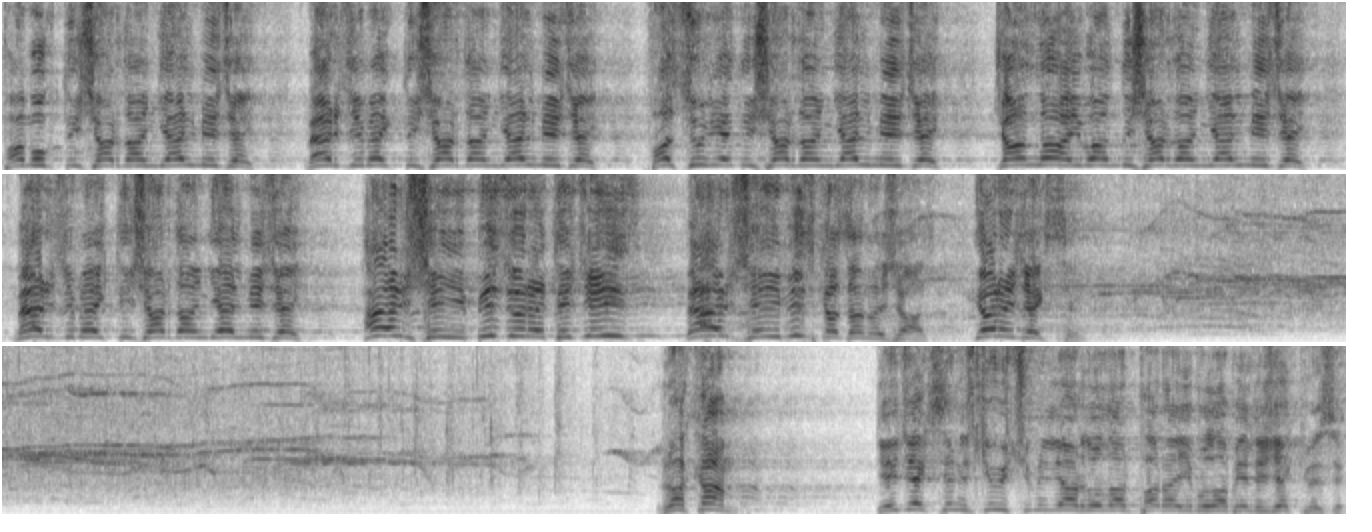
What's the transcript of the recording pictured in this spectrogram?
pamuk dışarıdan gelmeyecek, mercimek dışarıdan gelmeyecek, fasulye dışarıdan gelmeyecek, canlı hayvan dışarıdan gelmeyecek, mercimek dışarıdan gelmeyecek. Her şeyi biz üreteceğiz ve her şeyi biz kazanacağız. Göreceksin. Rakam. Diyeceksiniz ki 3 milyar dolar parayı bulabilecek misin?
